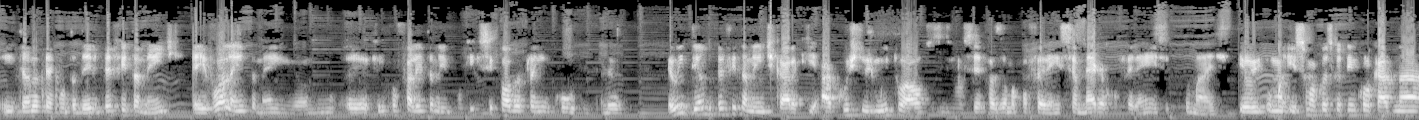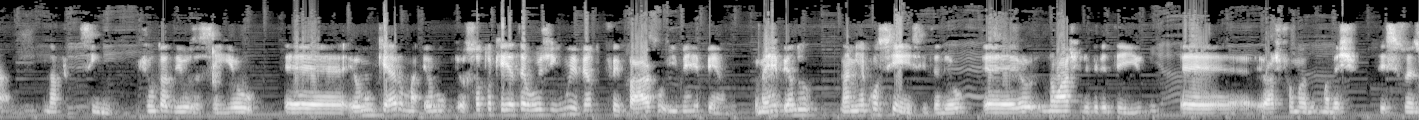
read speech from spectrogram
Entendo a pergunta dele perfeitamente. E vou além também. Eu é aquilo que eu falei também. Por que, que se cobra pra ir em culto, entendeu? Eu entendo perfeitamente, cara, que há custos muito altos em você fazer uma conferência, mega conferência e tudo mais. Eu, uma- isso é uma coisa que eu tenho colocado na, na assim, junto a Deus, assim. Eu, é, eu não quero, ma- eu, eu só toquei até hoje em um evento que foi pago e me arrependo. Eu me arrependo na minha consciência, entendeu? É, eu não acho que deveria ter ido. É, eu acho que foi uma, uma das decisões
